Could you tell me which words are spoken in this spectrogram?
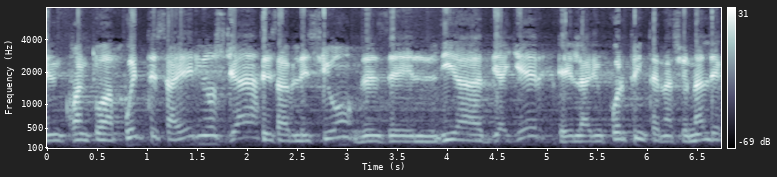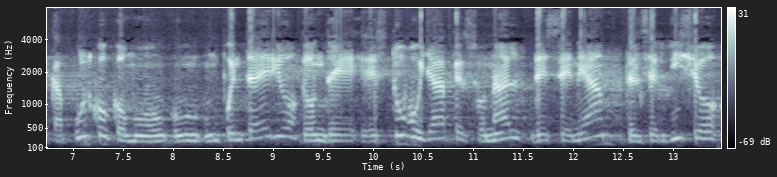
En cuanto a puentes aéreos, ya se estableció desde el día de ayer el Aeropuerto Internacional de Acapulco como un, puente aéreo donde estuvo ya personal de CENEAM, del Servicio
